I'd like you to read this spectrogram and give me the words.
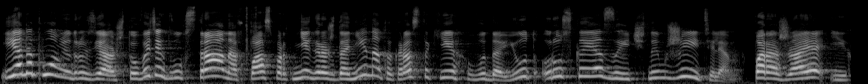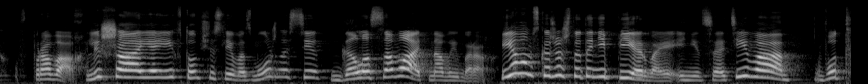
И я напомню, друзья, что в этих двух странах паспорт не гражданина как раз таки выдают русскоязычным жителям, поражая их в правах, лишая их в том числе возможности голосовать на выборах. И я вам скажу, что это не первая инициатива вот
